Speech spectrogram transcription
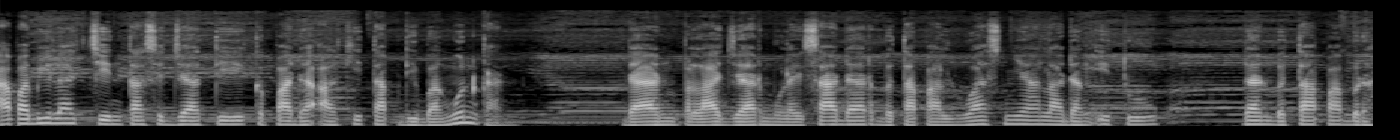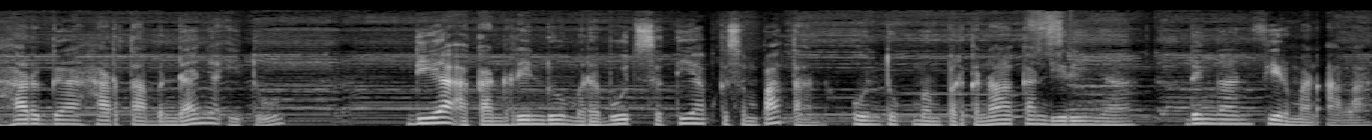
Apabila cinta sejati kepada Alkitab dibangunkan, dan pelajar mulai sadar betapa luasnya ladang itu dan betapa berharga harta bendanya itu, dia akan rindu merebut setiap kesempatan untuk memperkenalkan dirinya dengan firman Allah,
